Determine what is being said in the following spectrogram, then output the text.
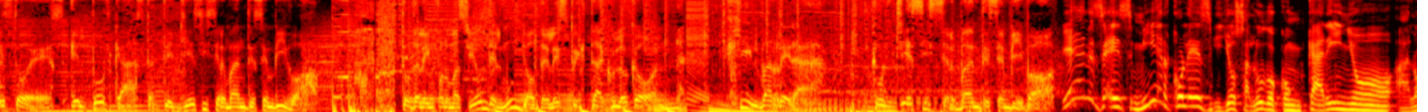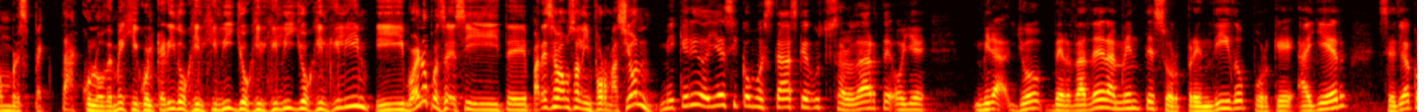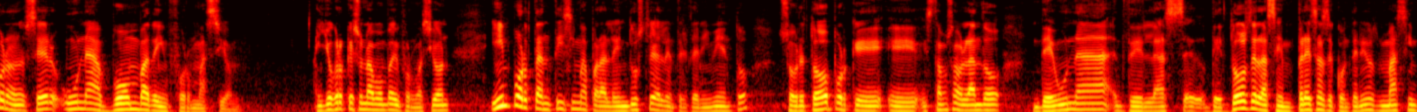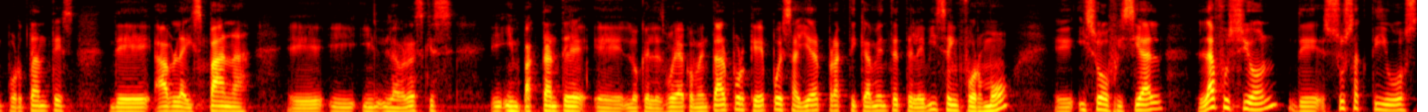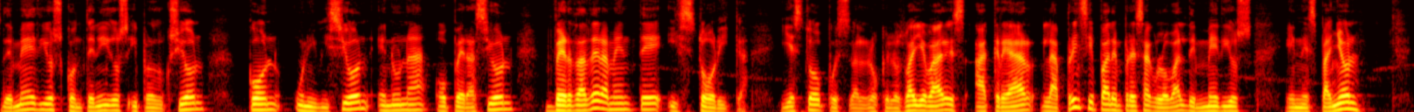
Esto es el podcast de Jesse Cervantes en vivo. Toda la información del mundo del espectáculo con Gil Barrera, con Jesse Cervantes en vivo. Bien, es, es miércoles y yo saludo con cariño al hombre espectáculo de México, el querido Gilgilillo, Gilgilillo, Gilgilín. Y bueno, pues eh, si te parece, vamos a la información. Mi querido Jesse, ¿cómo estás? Qué gusto saludarte. Oye, mira, yo verdaderamente sorprendido porque ayer se dio a conocer una bomba de información. Y yo creo que es una bomba de información importantísima para la industria del entretenimiento, sobre todo porque eh, estamos hablando de una de las, eh, de dos de las empresas de contenidos más importantes de habla hispana. eh, y, la verdad es que es impactante lo que les voy a comentar porque pues ayer prácticamente Televisa informó, eh, hizo oficial la fusión de sus activos de medios, contenidos y producción con Univisión en una operación verdaderamente histórica. Y esto pues lo que los va a llevar es a crear la principal empresa global de medios en español.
